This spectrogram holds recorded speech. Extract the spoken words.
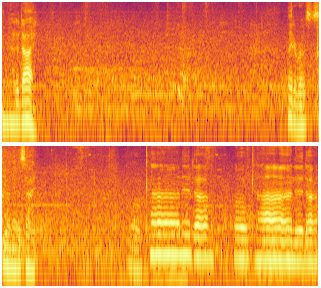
No one had to die. Later, Rose. See you on the other side. Canada, oh, Canada,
